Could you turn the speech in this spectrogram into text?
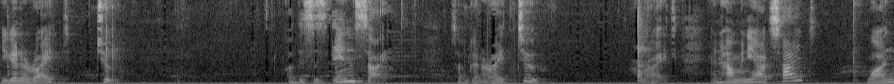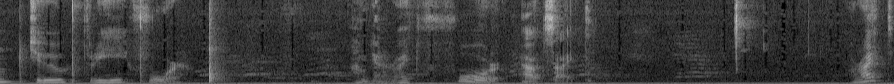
you're gonna write two. Because this is inside. So I'm gonna write two. All right. And how many outside? One two three four. I'm gonna write four outside. All right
